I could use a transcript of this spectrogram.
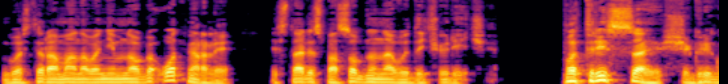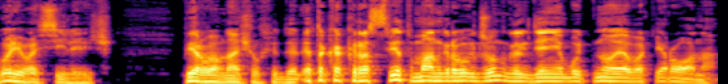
гости Романова немного отмерли и стали способны на выдачу речи. «Потрясающе, Григорий Васильевич!» Первым начал Фидель. «Это как рассвет в мангровых джунглях где-нибудь Ноева Херона.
